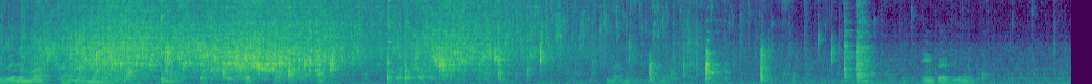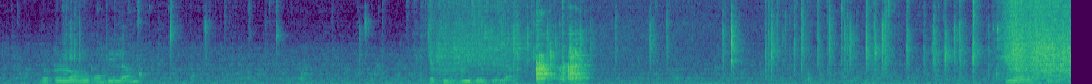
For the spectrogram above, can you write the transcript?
এবারে মাছটা নামিয়ে এবারে দুটো লঙ্কা দিলাম। একটু জিরে দিলাম। পেঁয়াজ দিলাম।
